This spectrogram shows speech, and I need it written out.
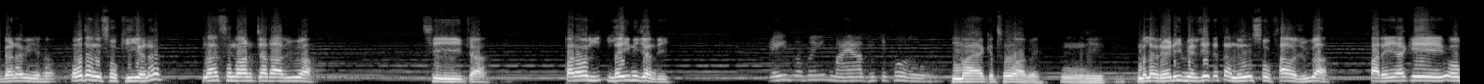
ਬਹਿਣਾ ਵੀ ਹਾਂ ਉਹ ਤੁਹਾਨੂੰ ਸੌਖੀ ਹੈ ਨਾ। ਨਾਲ ਸਮਾਨ ਜ਼ਿਆਦਾ ਆ ਠੀਕ ਆ। ਪਰ ਉਹ ਲਈ ਨਹੀਂ ਜਾਂਦੀ। ਨਹੀਂ ਬਾਬਾ ਜੀ ਮਾਇਆ ਵੀ ਕਿੱਥੋਂ ਆਊ? ਮਾਇਆ ਕਿੱਥੋਂ ਆਵੇ? ਹੂੰ ਜੀ। ਮਤਲਬ ਰੇੜੀ ਮਿਲ ਜੇ ਤੇ ਤੁਹਾਨੂੰ ਸੌਖਾ ਹੋ ਜਾਊਗਾ ਪਰ ਇਹ ਆ ਕਿ ਉਹ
